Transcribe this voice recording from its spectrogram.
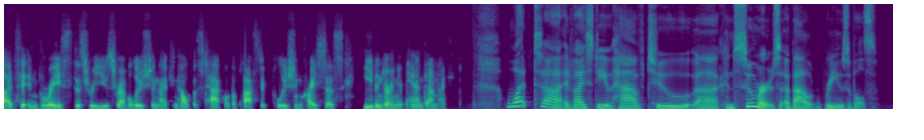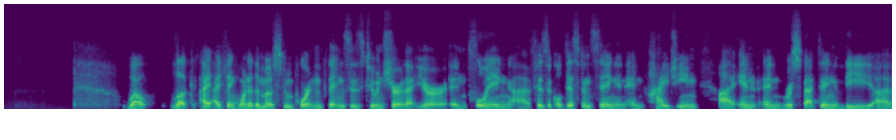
uh, to embrace this reuse revolution that can help us tackle the plastic pollution crisis, even during a pandemic. What uh, advice do you have to uh, consumers about reusables? Well, Look, I, I, think one of the most important things is to ensure that you're employing uh, physical distancing and, and hygiene uh, and, and, respecting the uh,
